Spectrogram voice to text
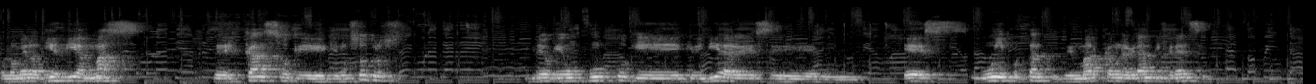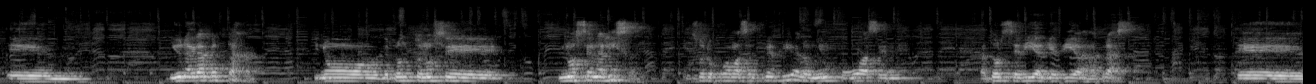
por lo menos 10 días más de descanso que, nosotros. creo que es un punto que, hoy día es, eh, es muy importante, que marca una gran diferencia eh, y una gran ventaja. que no, de pronto no se, no se analizan. Nosotros jugamos hace tres días, la Unión jugó hace 14 días, 10 días atrás. Eh,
